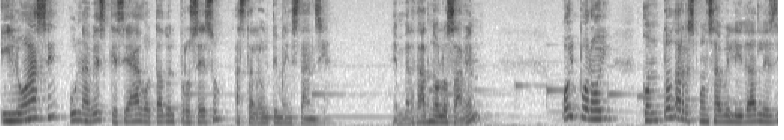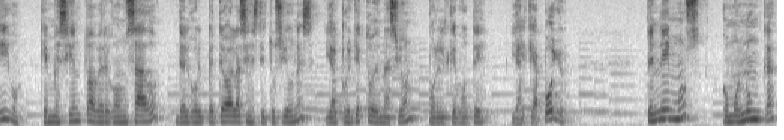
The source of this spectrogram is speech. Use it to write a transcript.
y lo hace una vez que se ha agotado el proceso hasta la última instancia. ¿En verdad no lo saben? Hoy por hoy, con toda responsabilidad les digo que me siento avergonzado del golpeteo a las instituciones y al proyecto de nación por el que voté y al que apoyo. Tenemos, como nunca,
